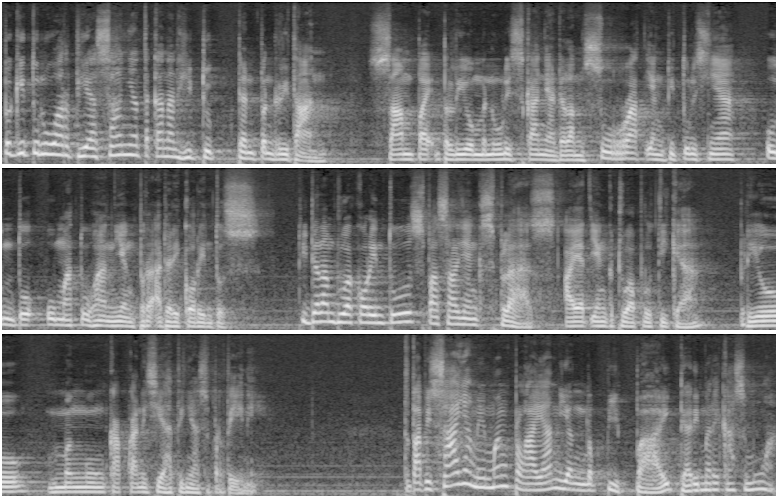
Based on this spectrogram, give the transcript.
Begitu luar biasanya tekanan hidup dan penderitaan sampai beliau menuliskannya dalam surat yang ditulisnya untuk umat Tuhan yang berada di Korintus. Di dalam 2 Korintus pasal yang ke-11 ayat yang ke-23 beliau mengungkapkan isi hatinya seperti ini. Tetapi saya memang pelayan yang lebih baik dari mereka semua.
